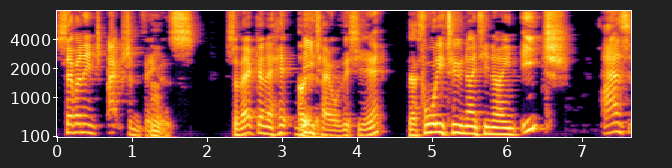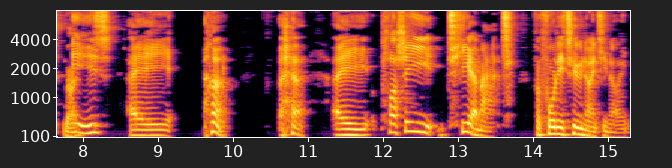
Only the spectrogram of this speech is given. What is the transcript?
seven inch action figures. So they're going to hit Oh, yeah. retail this year, That's- forty two ninety nine each, as Right. is a a plushy Tiamat for forty two ninety nine.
